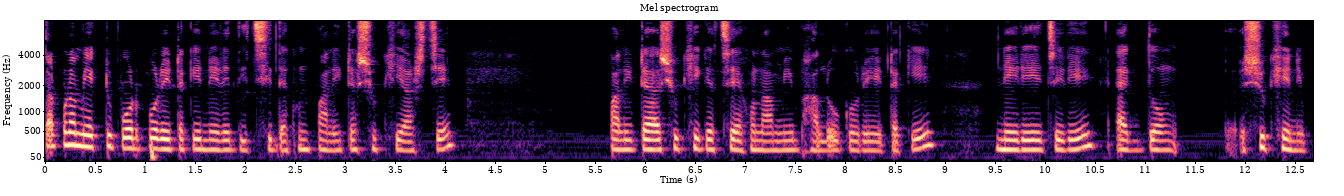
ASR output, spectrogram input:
তারপর আমি একটু পর পর এটাকে নেড়ে দিচ্ছি। দেখুন, পানিটা শুকিয়ে আসছে। পানিটা শুকিয়ে গেছে। এখন আমি ভালো করে এটাকে নেড়ে চেড়ে একদম শুকিয়ে নেব।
